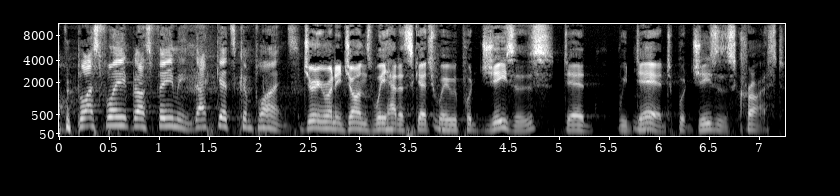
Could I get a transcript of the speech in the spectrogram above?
God, blasphemy, blaspheming, that gets complaints. During Ronnie Johns, we had a sketch where we put Jesus, dead. we dared to put Jesus Christ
